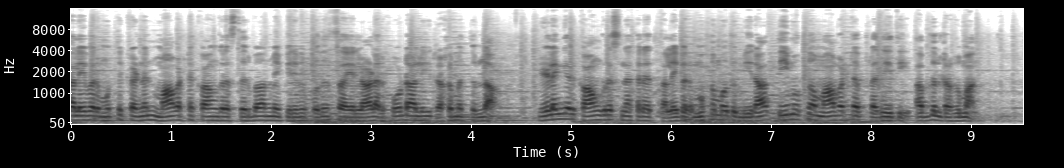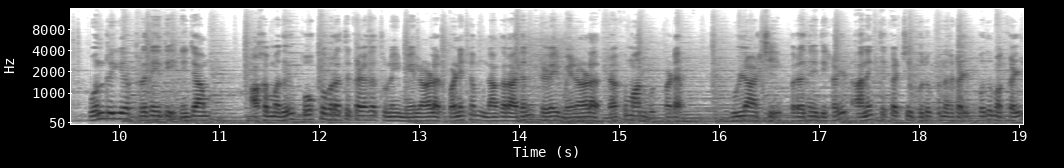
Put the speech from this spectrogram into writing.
தலைவர் முத்துக்கண்ணன் மாவட்ட காங்கிரஸ் சிறுபான்மை பிரிவு பொதுச் செயலாளர் கோடாலி ரஹமத்துல்லா இளைஞர் காங்கிரஸ் நகர தலைவர் முகமது மீரா திமுக மாவட்ட பிரதிநிதி அப்துல் ரஹ்மான். ஒன்றிய பிரதிநிதி நிஜாம் அகமது போக்குவரத்து கழக துணை மேலாளர் வணிகம் நாகராஜன் கிளை மேலாளர் ரகுமான் உட்பட உள்ளாட்சி பிரதிநிதிகள் அனைத்து கட்சி உறுப்பினர்கள் பொதுமக்கள்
